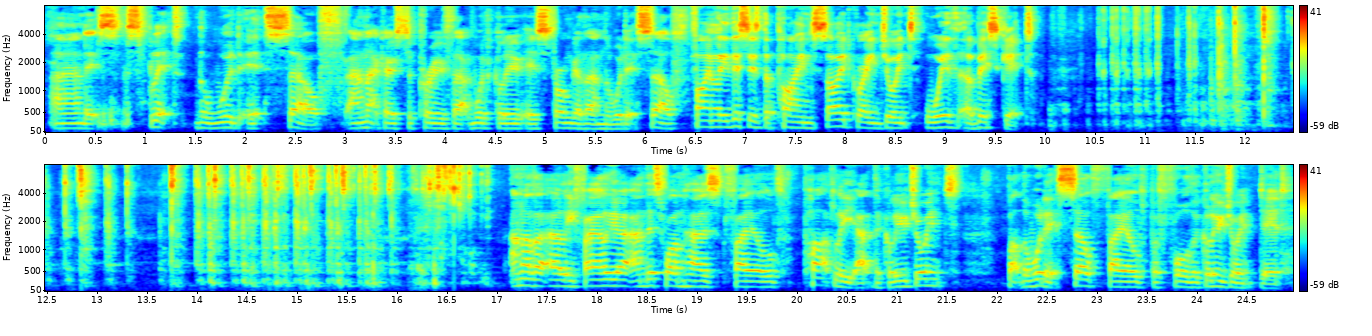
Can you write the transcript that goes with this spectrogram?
and it's split the wood itself and that goes to prove that wood glue is stronger than the wood itself. Finally this is the pine side grain joint with a biscuit. Another early failure and this one has failed partly at the glue joint but the wood itself failed before the glue joint did.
